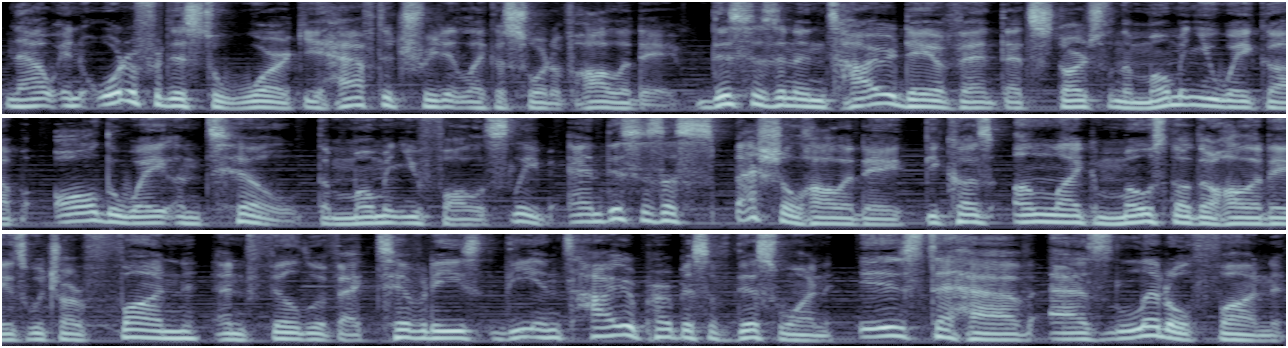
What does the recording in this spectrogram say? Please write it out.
Now, in order for this to work, you have to treat it like a sort of holiday. This is an entire day event that starts from the moment you wake up all the way until the moment you fall asleep. And this is a special holiday because, unlike most other holidays, which are fun and filled with activities, the entire purpose of this one is to have as little fun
